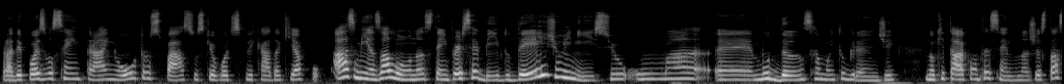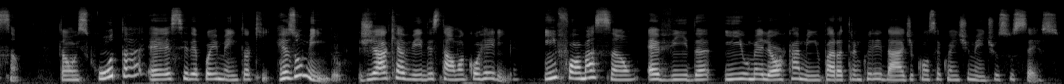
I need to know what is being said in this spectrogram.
para depois você entrar em outros passos que eu vou te explicar daqui a pouco. As minhas alunas têm percebido desde o início uma é, mudança muito grande no que está acontecendo na gestação. Então, escuta esse depoimento aqui. Resumindo, já que a vida está uma correria, informação é vida e o melhor caminho para a tranquilidade e, consequentemente, o sucesso.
